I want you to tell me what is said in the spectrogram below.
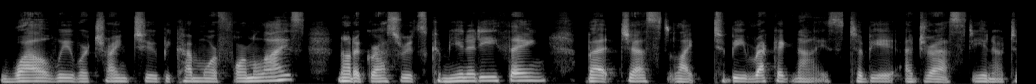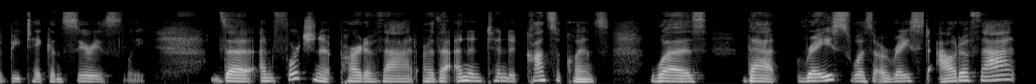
while we were trying to become more formalized, not a grassroots community thing, but just like to be recognized, to be addressed, you know, to be taken seriously. The unfortunate part of that, or the unintended consequence, was that race was erased out of that.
